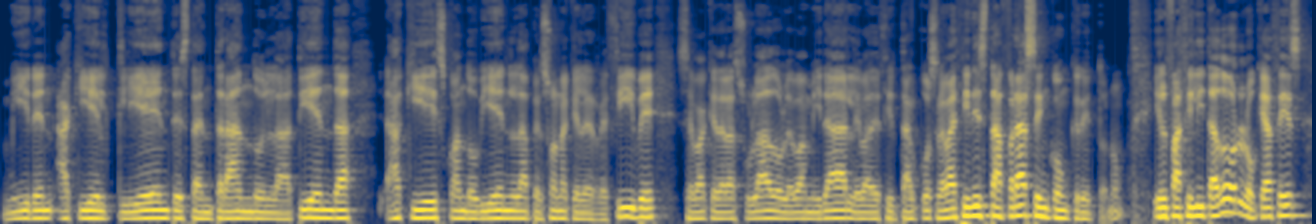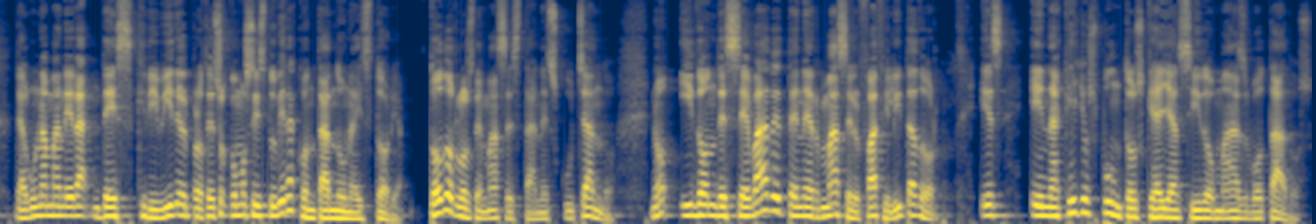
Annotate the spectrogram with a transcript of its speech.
Miren, aquí el cliente está entrando en la tienda, Aquí es cuando viene la persona que le recibe, se va a quedar a su lado, le va a mirar, le va a decir tal cosa, le va a decir esta frase en concreto, ¿no? Y el facilitador lo que hace es, de alguna manera, describir el proceso como si estuviera contando una historia. Todos los demás están escuchando, ¿no? Y donde se va a detener más el facilitador es en aquellos puntos que hayan sido más votados.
